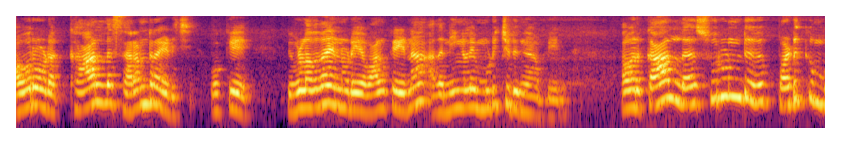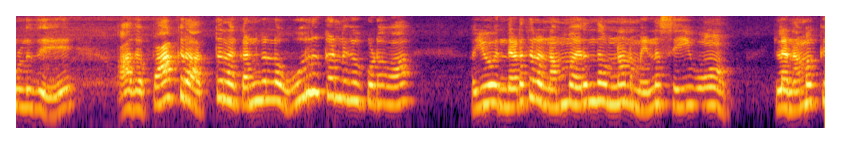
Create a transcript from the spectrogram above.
அவரோட காலில் சரண்டர் ஆயிடுச்சு. ஓகே இவ்வளவுதான் என்னுடைய வாழ்க்கைனா அதை நீங்களே முடிச்சிடுங்க அப்படின்னு. அவர் காலில் சுருண்டு படுக்கும் பொழுது அதை பார்க்குற அத்தனை கண்களில் ஒரு கண்ணுக்கு கூடவா? ஐயோ இந்த இடத்துல நம்ம இருந்தோம்னா நம்ம என்ன செய்வோம்? இல்லை நமக்கு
